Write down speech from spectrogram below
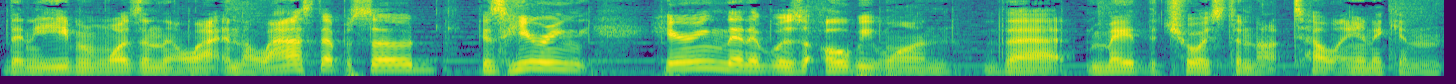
than he even was in the la- in the last episode. Because hearing hearing that it was Obi Wan that made the choice to not tell Anakin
